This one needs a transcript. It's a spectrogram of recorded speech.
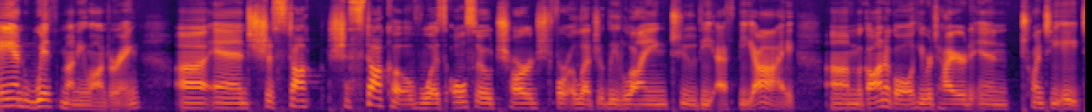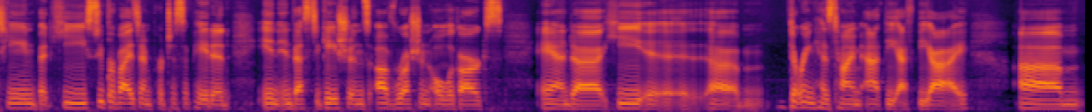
and with money laundering. Uh, and Shestakov was also charged for allegedly lying to the FBI. Um, McGonigal, he retired in 2018, but he supervised and participated in investigations of Russian oligarchs. And uh, he, uh, um, during his time at the FBI, um,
